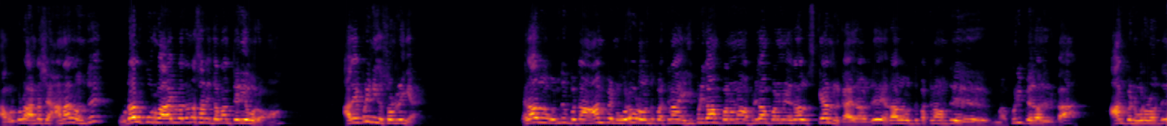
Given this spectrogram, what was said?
அவங்களுக்குள்ள அண்டர்ஸ்டாண்ட் ஆனால் வந்து உடல் கூர்வ ஆய்வில் தானே சார் இதெல்லாம் தெரிய வரும். அதை எப்படி நீங்கள் சொல்கிறீங்க ஏதாவது வந்து பார்த்தா ஆண் பெண் உறவுல வந்து பார்த்தீங்கன்னா இப்படி தான் பண்ணணும் அப்படி தான் பண்ணணும் ஏதாவது ஸ்கேல் இருக்கா? ஏதாவது ஏதாவது வந்து பார்த்தீங்கன்னா வந்து குறிப்பு ஏதாவது இருக்கா? ஆண் பெண் உறவுல வந்து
